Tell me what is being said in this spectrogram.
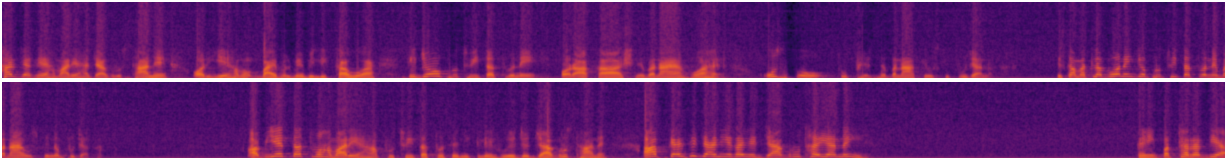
हर जगह हमारे यहाँ जागरूक स्थान है और ये हम बाइबल में भी लिखा हुआ कि जो पृथ्वी तत्व ने और आकाश ने बनाया हुआ है, उसको तू फिर से बना के उसकी पूजा न कर। इसका मतलब वो नहीं जो पृथ्वी तत्व ने बनाया, उसकी न पूजा कर। अब ये तत्व हमारे यहाँ पृथ्वी तत्व से निकले हुए जो जागरूक स्थान है, आप कैसे जानिएगा ये जागरूक है या नहीं है? कहीं पत्थर रख दिया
